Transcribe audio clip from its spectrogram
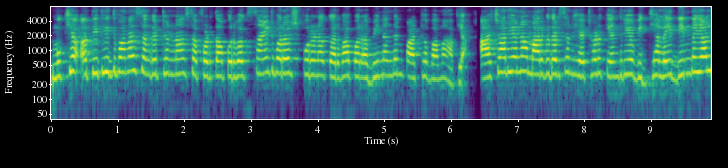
મુખ્ય અતિથિ દ્વારા સંગઠનના સફળતાપૂર્વક સાઠ વર્ષ પૂર્ણ કરવા પર અભિનંદન પાઠવવામાં આવ્યા. આચાર્યના માર્ગદર્શન હેઠળ કેન્દ્રીય વિદ્યાલય દીનદયાલ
